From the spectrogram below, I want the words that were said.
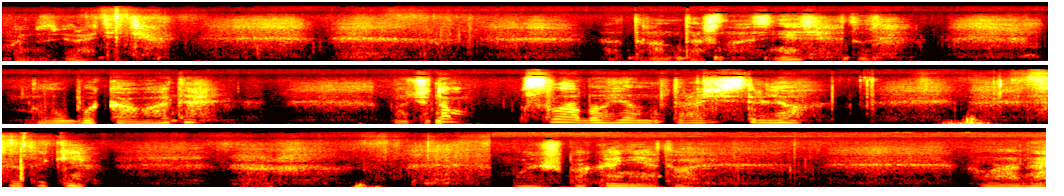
Будем забирать этих. Атрантаж надо снять. Тут глубоковато. Ну что там слабо Вен Петрович стрелял. Все-таки больше пока нету. Ладно.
